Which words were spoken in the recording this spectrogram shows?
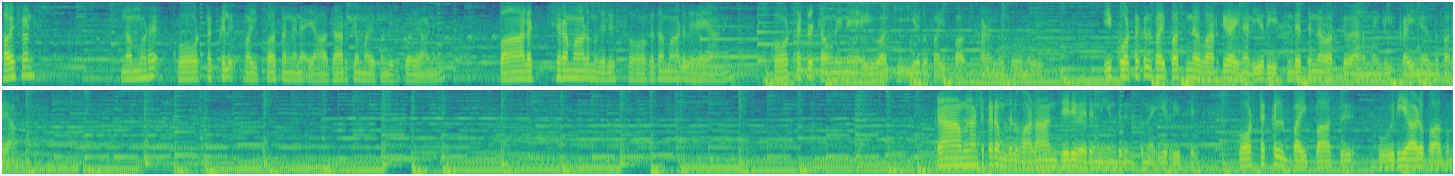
ഹായ് ഫ്രണ്ട്സ്. നമ്മുടെ കോട്ടക്കൽ ബൈപ്പാസ് അങ്ങനെ യാഥാർത്ഥ്യമായി കൊണ്ടിരിക്കുകയാണ്. പാലച്ചിറമാട് മുതൽ സ്വാഗതമാട് വരെയാണ് കോട്ടക്കൽ ടൗണിനെ ഒഴിവാക്കി ഈ ഒരു ബൈപ്പാസ് കടന്നു പോകുന്നത്. ഈ കോട്ടക്കൽ ബൈപ്പാസിന്റെ വർക്ക് കഴിഞ്ഞാൽ ഈ റീച്ചിന്റെ തന്നെ വർക്ക് വേണമെങ്കിൽ കഴിഞ്ഞു എന്ന് പറയാം. രാമനാട്ടുകര മുതൽ വളാഞ്ചേരി വരെ നീണ്ടു നിൽക്കുന്ന ഈ റീച്ചിൽ കോട്ടക്കൽ ബൈപ്പാസ് കൂരിയാട് ഭാഗം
